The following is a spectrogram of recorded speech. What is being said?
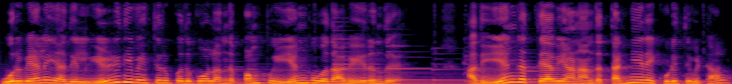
ஒருவேளை அதில் எழுதி வைத்திருப்பது போல் அந்த பம்பு இயங்குவதாக இருந்து அது இயங்க தேவையான அந்த தண்ணீரை குடித்து விட்டால்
